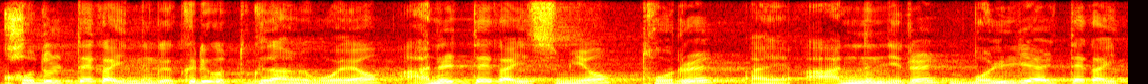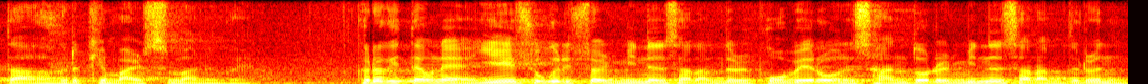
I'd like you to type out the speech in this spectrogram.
거둘 때가 있는 거예요. 그리고 그 다음에 뭐예요? 안을 때가 있으며 돌을 아니 않는 일을 멀리할 때가 있다. 그렇게 말씀하는 거예요. 그렇기 때문에 예수 그리스도를 믿는 사람들, 보배로운 산도를 믿는 사람들은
